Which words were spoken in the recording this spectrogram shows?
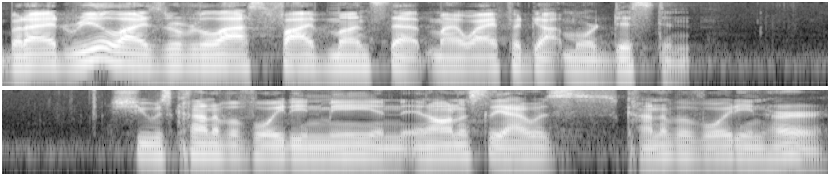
But I had realized over the last five months that my wife had got more distant. She was kind of avoiding me, and, and honestly, I was kind of avoiding her.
